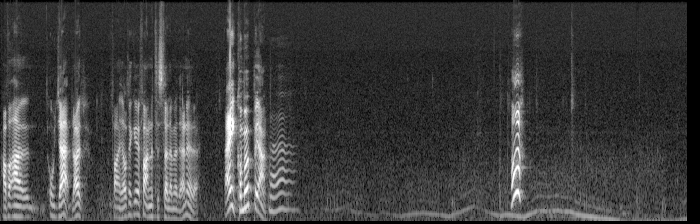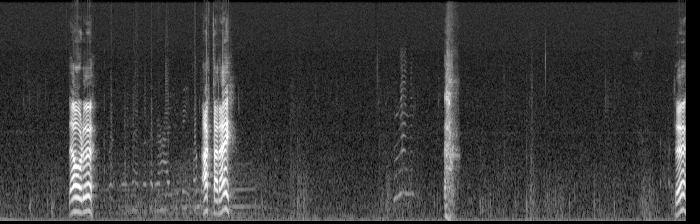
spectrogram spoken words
Han får, han, oh jävlar. Fan, jag tänker fan inte ställa mig där nere. Nej, kom upp igen! Ah! Det har du! Akta dig! Du,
